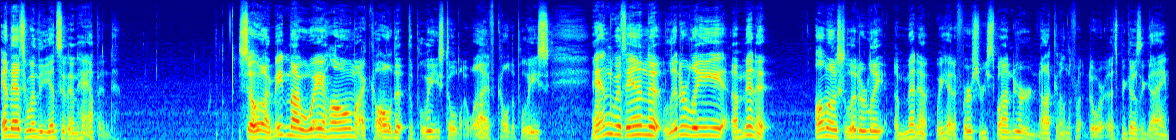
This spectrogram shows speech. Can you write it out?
And that's when the incident happened. So I made my way home. I called the police, told my wife, called the police. And within literally a minute, almost literally a minute, we had a first responder knocking on the front door. That's because the guy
